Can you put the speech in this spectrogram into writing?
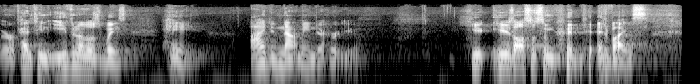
repenting even of those ways. Hey, I did not mean to hurt you. Here, here's also some good advice.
